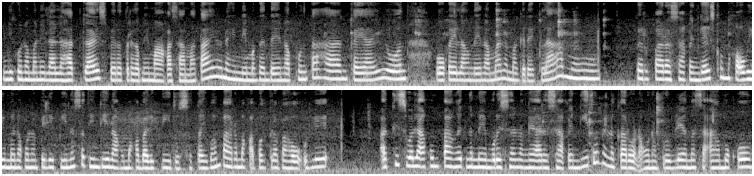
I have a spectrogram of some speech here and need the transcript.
Hindi ko naman nila lahat guys, pero talaga may mga kasama tayo na hindi maganda yung napuntahan. Kaya yun, okay lang din naman na magreklamo. Pero para sa akin guys, kung makauwi man ako ng Pilipinas at hindi na ako makabalik dito sa Taiwan para makapagtrabaho uli. At least wala akong pangit na memories na nangyari sa akin dito na nagkaroon ako ng problema sa amo ko.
